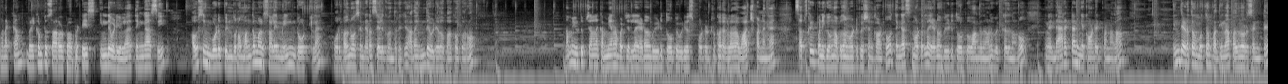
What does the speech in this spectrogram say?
வணக்கம். வெல்கம் டு சாரல் ப்ராப்பர்ட்டிஸ் இந்த வீடியோவில் தென்காசி ஹவுசிங் போர்டு பின்புறம் மங்கம்மாள் சாலை மெயின் ரோட்டில் ஒரு பதினோரு சென்ட் இடம் சேலுக்கு வந்திருக்கு. அதான் இந்த வீடியோவில் பார்க்க போகிறோம் நம்ம யூடியூப் சேனலில் கம்மியான பட்ஜெட்டில் இடம் வீடு தோப்பு வீடியோஸ் போட்டுட்ருக்கோம். ரெகுலராக வாட்ச் பண்ணுங்கள் சப்ஸ்கிரைப் பண்ணிக்கோங்க. அப்போ தான் நோட்டிஃபிகேஷன் காட்டும். தென்காசி மாவட்டத்தில் இடம் வீடு தோப்பு வாங்குறதுனாலும் விற்கிறதுனாலும் எங்களை டேரெக்டாக நீங்கள் காண்டாக்ட் பண்ணலாம். இந்த இடத்துல மொத்தம் பார்த்திங்கன்னா பதினோரு சென்ட்டு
